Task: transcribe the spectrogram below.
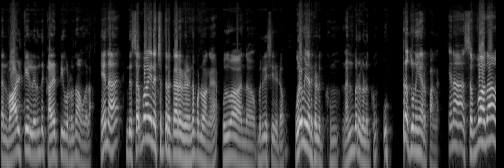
தன் வாழ்க்கையிலிருந்து கழட்டி விடுறது அவங்க தான் ஏன்னா இந்த செவ்வாய் நட்சத்திரக்காரர்கள் என்ன பண்ணுவாங்க? பொதுவாக இந்த மிருகசீரிடம் உறவினர்களுக்கும் நண்பர்களுக்கும் உற்ற துணையாக இருப்பாங்க. ஏன்னா செவ்வாய் தான்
